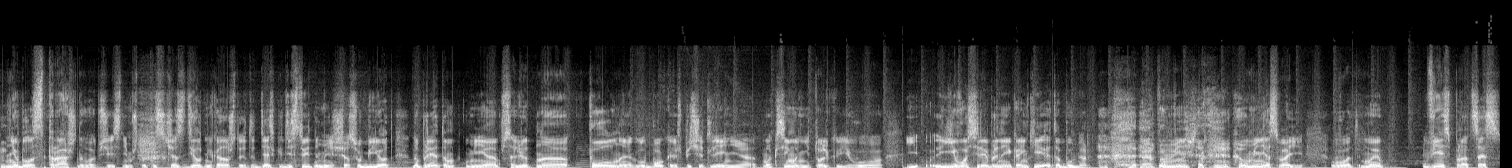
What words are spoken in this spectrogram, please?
Мне было страшно вообще с ним что-то сейчас делать. Мне казалось, что этот дядька действительно меня сейчас убьет, но при этом у меня абсолютно полное глубокое впечатление от Максима, не только его... Его серебряные коньки – это бумер. у, меня, у меня свои. Вот, мы весь процесс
